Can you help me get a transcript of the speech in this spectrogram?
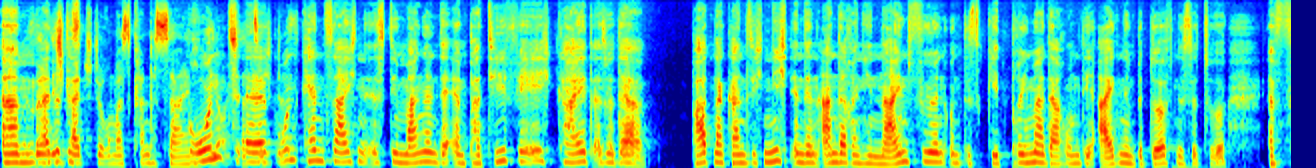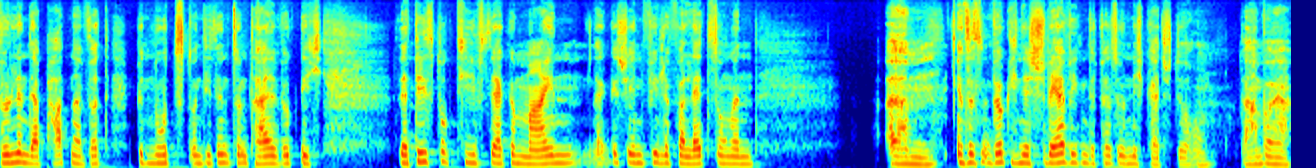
ähm, Persönlichkeitsstörung? Also Was kann das sein? Grund, äh, Grundkennzeichen ist die mangelnde Empathiefähigkeit. Also der Partner kann sich nicht in den anderen hineinfühlen und es geht prima darum, die eigenen Bedürfnisse zu erfüllen. Der Partner wird benutzt und die sind zum Teil wirklich sehr destruktiv, sehr gemein. Da geschehen viele Verletzungen. Ähm, es ist wirklich eine schwerwiegende Persönlichkeitsstörung. Da haben wir ja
